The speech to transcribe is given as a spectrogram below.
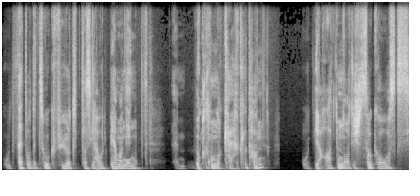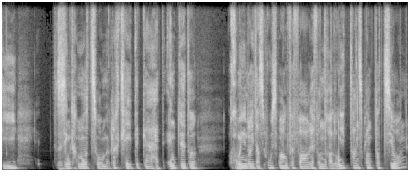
Und das hat auch dazu geführt, dass ich halt permanent ähm, wirklich nur noch gehechelt habe. Und die Atemnot war so groß, dass es nur zwei Möglichkeiten gegeben hat. Entweder komme ich noch in das Auswahlverfahren von einer Lungentransplantation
